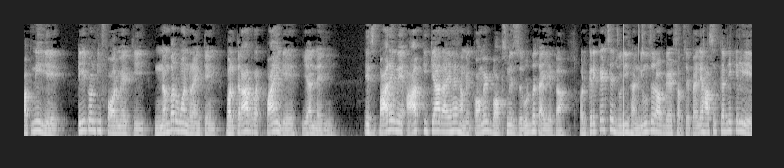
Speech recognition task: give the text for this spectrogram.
अपनी ये टी ट्वेंटी फॉर्मेट की नंबर वन रैंकिंग बरकरार रख पाएँगे या नहीं। इस बारे में आपकी क्या राय है, हमें कमेंट बॉक्स में ज़रूर बताइएगा। और क्रिकेट से जुड़ी हर न्यूज़ और अपडेट सबसे पहले हासिल करने के लिए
